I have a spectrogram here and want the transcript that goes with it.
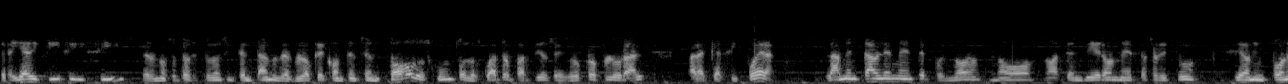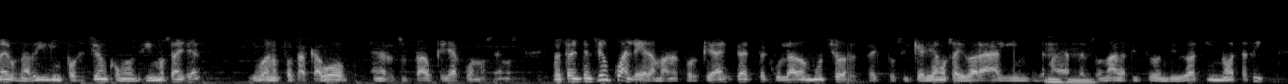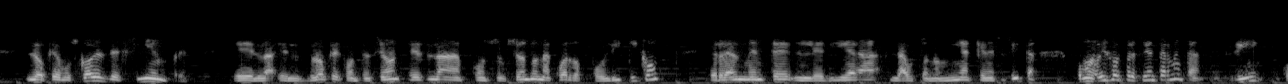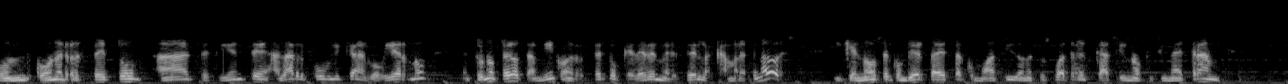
Sería difícil, sí, pero nosotros estuvimos intentando del bloque de contención todos juntos, los cuatro partidos del grupo plural, para que así fuera. Lamentablemente, pues no, no, no atendieron esa solicitud, quisieron imponer una vil imposición, como dijimos ayer, y bueno, pues acabó en el resultado que ya conocemos. Nuestra intención cuál era, Manuel, porque se ha especulado mucho respecto si queríamos ayudar a alguien de manera personal, a título individual, y no es así. Lo que buscó desde siempre el, el bloque de contención es la construcción de un acuerdo político que realmente le diera la autonomía que necesita. Como lo dijo el presidente Armenta, sí, con, el respeto al presidente, a la República, al gobierno en turno, pero también con el respeto que debe merecer la Cámara de Senadores y que no se convierta esta, como ha sido en estos cuatro años, casi una oficina de trámite.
